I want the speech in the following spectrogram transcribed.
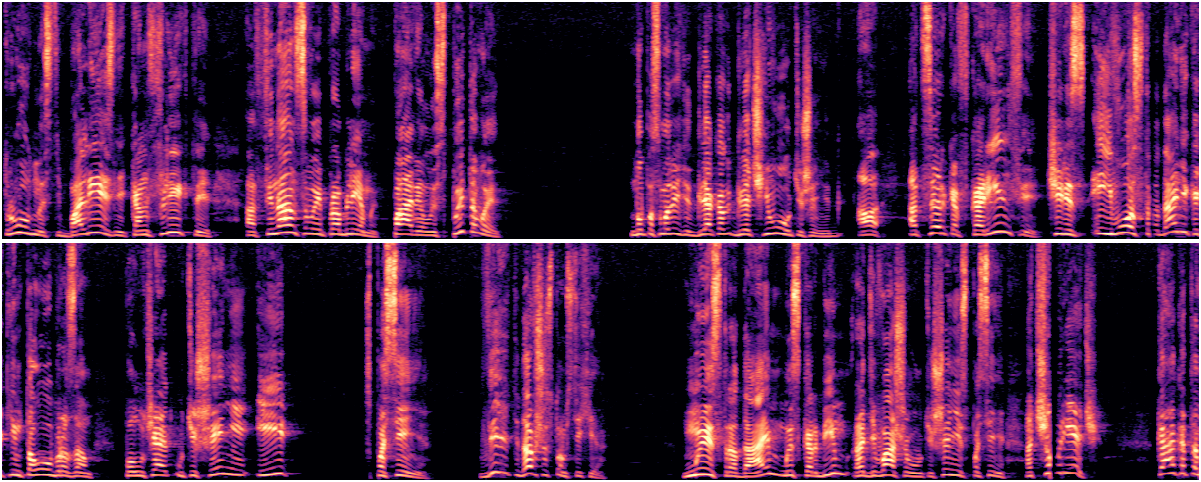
трудности, болезни, конфликты, а, финансовые проблемы. Павел испытывает, но посмотрите, для, для чего утешения? А, а церковь в Коринфе через его страдания каким-то образом получает утешение и спасение. Видите, да, в шестом стихе? Мы страдаем, мы скорбим ради вашего утешения и спасения. О чем речь? Как это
